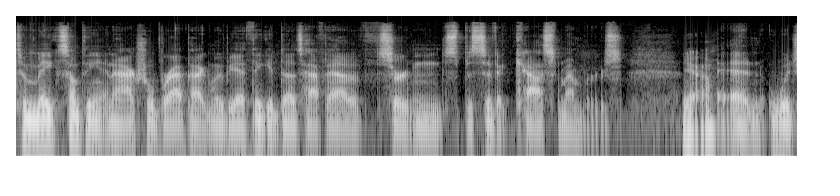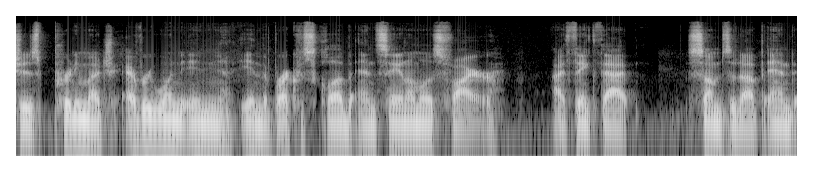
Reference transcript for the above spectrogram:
to make something an actual Brat Pack movie, I think it does have to have certain specific cast members, Yeah, and which is pretty much everyone in in the Breakfast Club and St. Elmo's Fire. I think that sums it up, and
